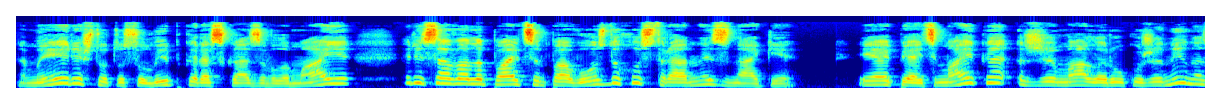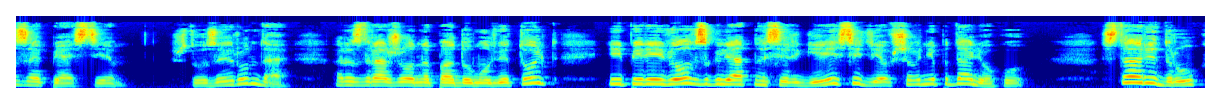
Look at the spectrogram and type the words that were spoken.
Мэри что-то с улыбкой рассказывала Майе, рисовала пальцем по воздуху странные знаки. И опять Майка сжимала руку жены на запястье. «Что за ерунда?» — раздраженно подумал Витольд и перевел взгляд на Сергея, сидевшего неподалеку. Старый друг,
